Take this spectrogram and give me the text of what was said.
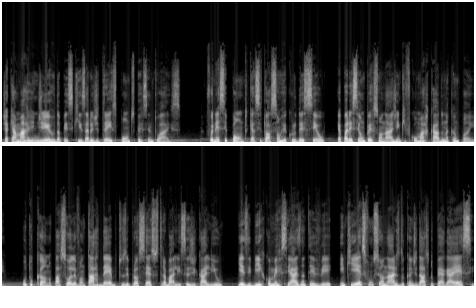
já que a margem de erro da pesquisa era de 3 pontos percentuais. Foi nesse ponto que a situação recrudesceu e apareceu um personagem que ficou marcado na campanha. O Tucano passou a levantar débitos e processos trabalhistas de Calil e exibir comerciais na TV em que ex-funcionários do candidato do PHS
